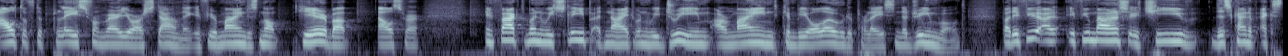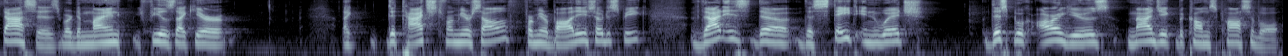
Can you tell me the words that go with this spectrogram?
out of the place from where you are standing. If your mind is not here but elsewhere. In fact, when we sleep at night, when we dream, our mind can be all over the place in the dream world. But if you uh, if you manage to achieve this kind of ecstasis, where the mind feels like you're like detached from yourself, from your body, so to speak, that is the the state in which this book argues magic becomes possible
